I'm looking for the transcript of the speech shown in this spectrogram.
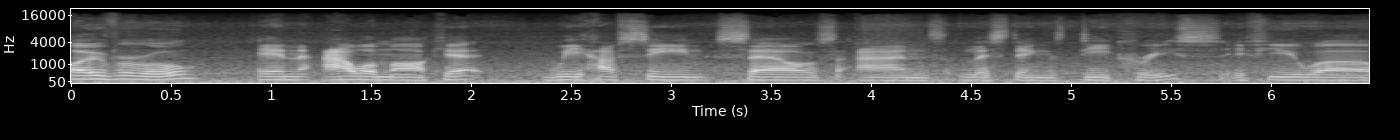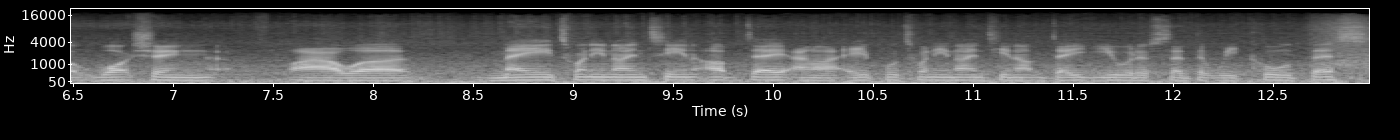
overall, in our market, we have seen sales and listings decrease. If you were watching our May 2019 update and our April 2019 update, you would have said that we called this.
